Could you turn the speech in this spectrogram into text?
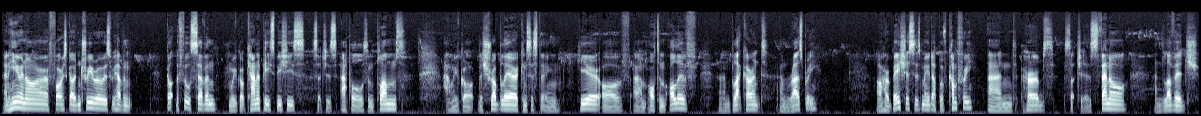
And here in our forest garden tree rows, we haven't got the full seven. We've got canopy species such as apples and plums, and we've got the shrub layer consisting here of um, autumn olive and blackcurrant and raspberry. Our herbaceous is made up of comfrey and herbs such as fennel and lovage,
